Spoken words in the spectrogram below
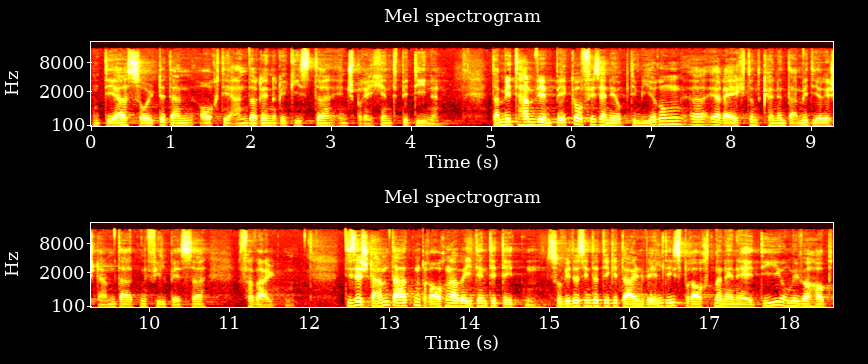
und der sollte dann auch die anderen Register entsprechend bedienen. Damit haben wir im Backoffice eine Optimierung äh, erreicht und können damit Ihre Stammdaten viel besser verwalten. Diese Stammdaten brauchen aber Identitäten. So wie das in der digitalen Welt ist, braucht man eine ID, um überhaupt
